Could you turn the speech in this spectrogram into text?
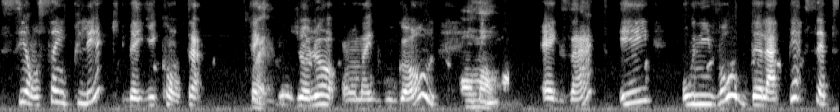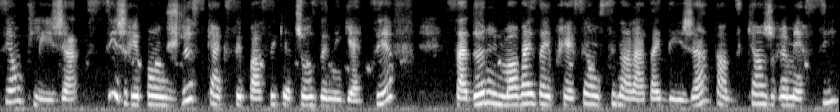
si on s'implique, bien, il est content. Fait que déjà là, on aide Google. On monte. Exact. Et au niveau de la perception que les gens, si je réponds juste quand il s'est passé quelque chose de négatif, ça donne une mauvaise impression aussi dans la tête des gens, tandis que quand je remercie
